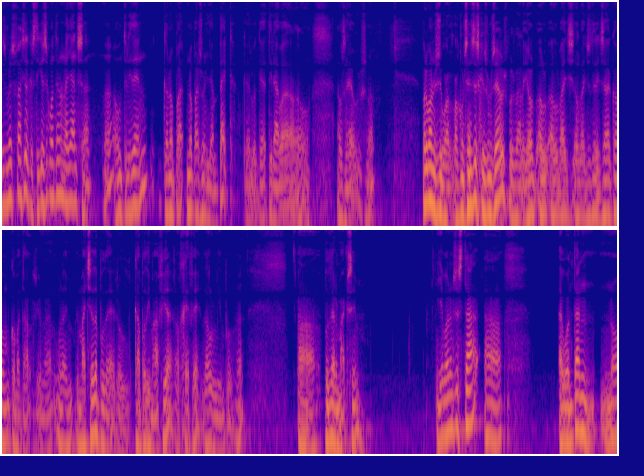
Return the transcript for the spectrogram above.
és més fàcil que estigués aguantant una llança eh, o un trident que no, pa, no pas un llampec, que és el que tirava el, els Zeus, no? Però bueno, és igual, el consens és que és un Zeus, doncs, vale, jo el, el, el, vaig, el vaig utilitzar com, com a tal, o sigui, una, una imatge de poder, el capo di màfia, el jefe de l'Olimpo, no? uh, poder màxim. Llavors està uh, aguantant no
